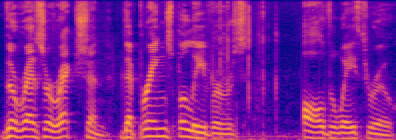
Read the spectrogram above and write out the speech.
the resurrection that brings believers all the way through.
